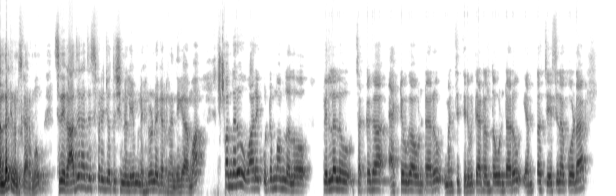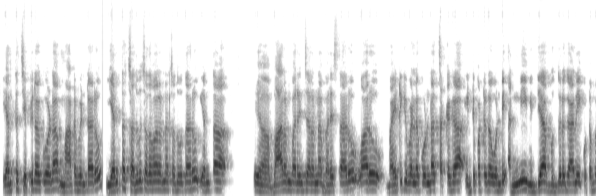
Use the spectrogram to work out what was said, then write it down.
అందరికీ నమస్కారము. శ్రీ రాజరాజేశ్వరి జ్యోతిష నిలయం నెహ్రూ నగర్ నందిగామ. కొందరు వారి కుటుంబంలో పిల్లలు చక్కగా యాక్టివ్గా ఉంటారు మంచి తెలివితేటలతో ఉంటారు. ఎంత చేసినా కూడా ఎంత చెప్పినా కూడా మాట వింటారు. ఎంత చదువు చదవాలన్నా చదువుతారు. ఎంత భారం భరించాలన్నా భరిస్తారు. వారు బయటికి వెళ్ళకుండా చక్కగా ఇంటి పట్టున ఉండి అన్ని విద్యా బుద్ధులు కానీ కుటుంబ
